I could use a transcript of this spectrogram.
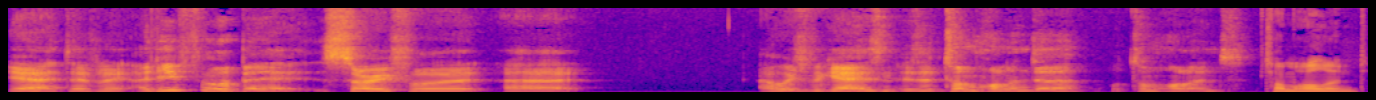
Yeah, definitely. I do feel a bit sorry for. Uh, I always forget. Is, is it Tom Hollander or Tom Holland? Tom Holland.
